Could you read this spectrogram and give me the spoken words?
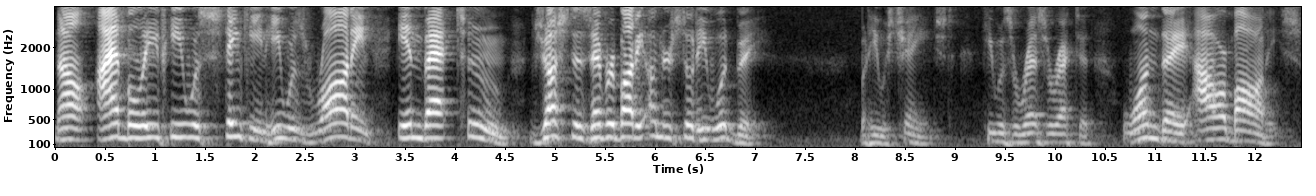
Now, I believe he was stinking, he was rotting in that tomb, just as everybody understood he would be. But he was changed, he was resurrected. One day, our bodies,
